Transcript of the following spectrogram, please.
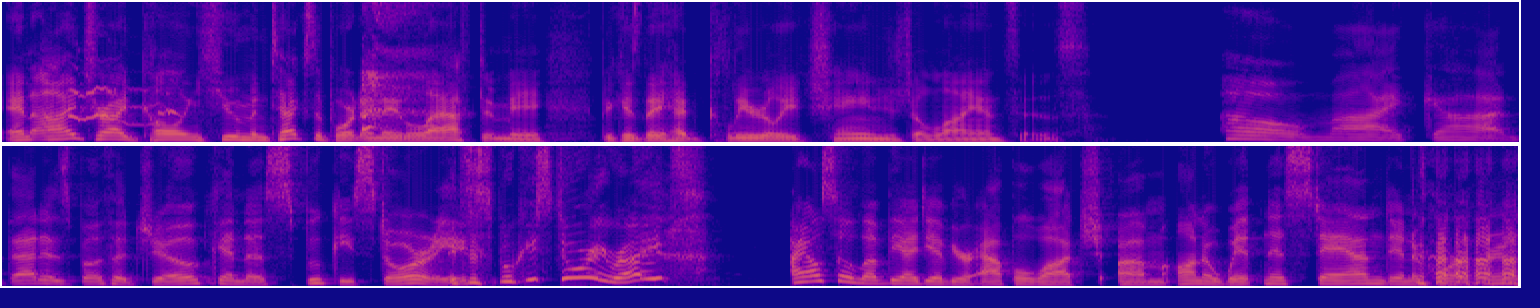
And I tried calling human tech support and they laughed at me because they had clearly changed alliances. oh my god, that is both a joke and a spooky story. It's a spooky story, right? I also love the idea of your Apple Watch um, on a witness stand in a courtroom,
